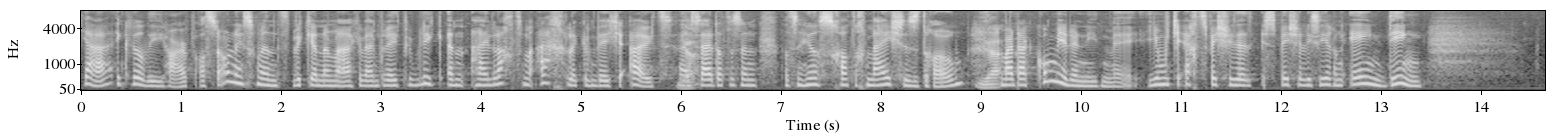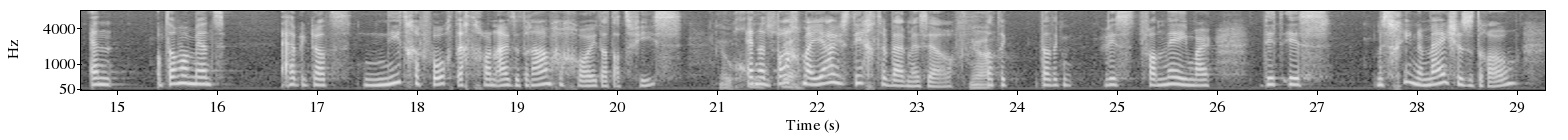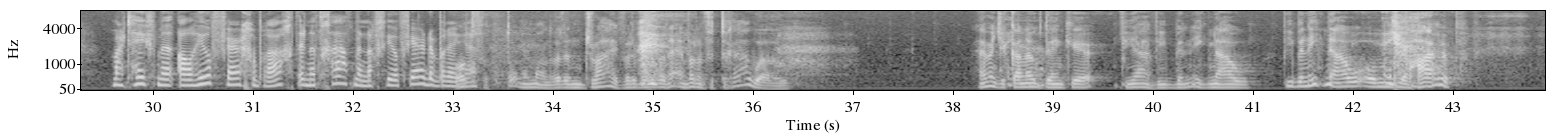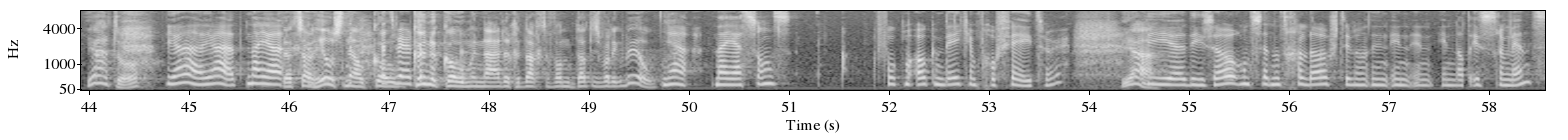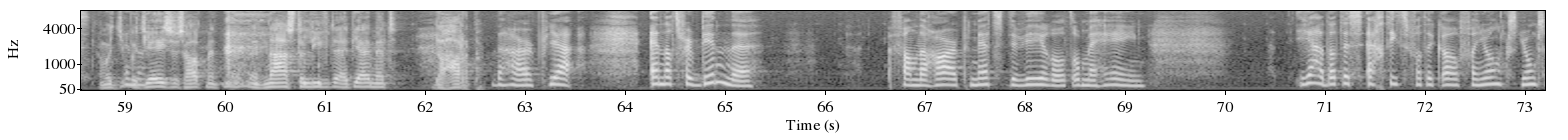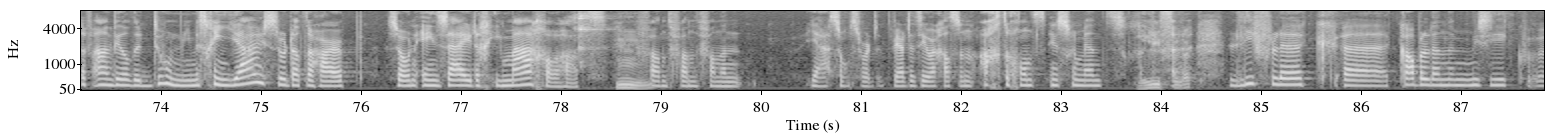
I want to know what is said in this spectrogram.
ja, ik wil die harp als solo-instrument bekender maken bij een breed publiek. En hij lachte me eigenlijk een beetje uit. Hij Ja. zei dat is, een, dat is een heel schattig meisjesdroom. Ja. Maar daar kom je er niet mee. Je moet je echt specia- specialiseren in één ding. En op dat moment heb ik dat niet gevolgd. Echt gewoon uit het raam gegooid, dat advies. Heel goed. En het bracht ja. mij juist dichter bij mezelf. Ja. Dat, ik, dat ik wist van nee, maar dit is misschien een meisjesdroom. Maar het heeft me al heel ver gebracht en het gaat me nog veel verder brengen. Wat verdomme man, wat een drive. Wat, wat, wat- en wat een vertrouwen ook. Want je kan ook denken, van, ja, wie ben ik nou, wie ben ik nou om de harp... Ja, toch? Ja, ja, nou ja. Dat zou heel snel ko- het werd- kunnen komen naar de gedachte van, dat is wat ik wil. Ja, nou ja, soms voel ik me ook een beetje een profeet hoor. Ja. Die, eh, die zo ontzettend gelooft in, in, in, in, dat instrument. En wat, je- En wat Jezus had met, met, met naaste liefde, heb jij met de harp. De harp, ja. En dat verbinden van de harp met de wereld om me heen. Ja, dat is echt iets wat ik al van jongs, jongs af aan wilde doen. Misschien juist doordat de harp zo'n eenzijdig imago had. Van, van, van een, ja, soms het, werd het heel erg als een achtergrondinstrument Liefelijk. lieflijk, eh, kabbelende muziek, eh,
